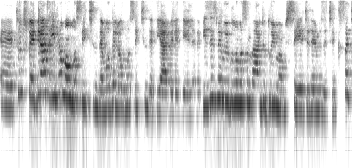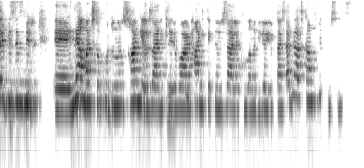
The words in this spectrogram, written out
E, Tunç Bey biraz ilham olması için de, model olması için de diğer belediyelere. Biz İzmir uygulamasını daha önce duymamış seyircilerimiz için. Kısaca Biz İzmir e, ne amaçla kurdunuz, hangi özellikleri var, hangi teknolojilerle kullanabiliyor yurttaşlar? Biraz kanıtlayabilir misiniz?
